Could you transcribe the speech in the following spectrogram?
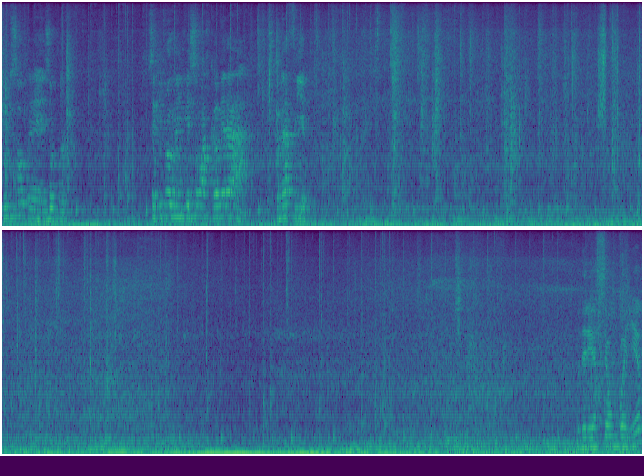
Tudo iso, é, isopor. Isso aqui provavelmente devia ser uma câmera. câmera fria. Poderia ser um banheiro.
